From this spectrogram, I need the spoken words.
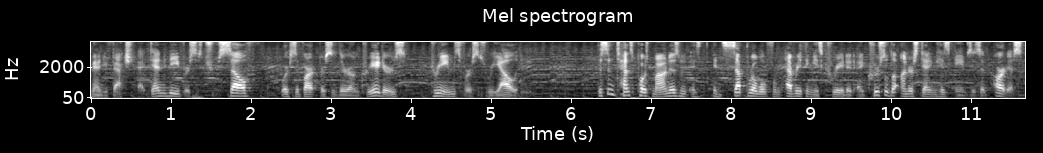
manufactured identity versus true self, works of art versus their own creators, dreams versus reality. This intense postmodernism is inseparable from everything he's created and crucial to understanding his aims as an artist,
